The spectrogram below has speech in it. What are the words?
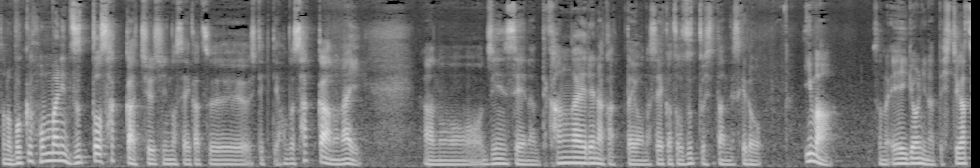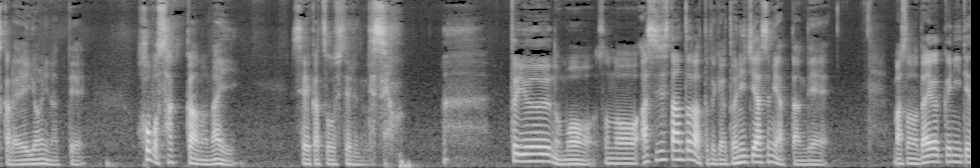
その僕ほんまにずっとサッカー中心の生活してきて本当にサッカーのないあの人生なんて考えれなかったような生活をずっとしてたんですけど今その営業になって7月から営業になってほぼサッカーのない生活をしてるんですよ。というのもそのアシスタントだった時は土日休みやったんでまあその大学にいて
